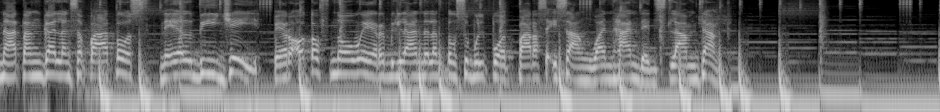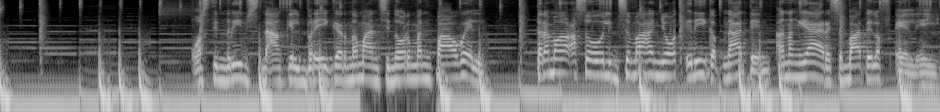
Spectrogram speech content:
Natanggal ang sapatos ni LBJ pero out of nowhere bigla na lang tong sumulpot para sa isang one-handed slam dunk. Austin Reeves na ankle breaker naman si Norman Powell. Tara mga kasolid, samahan nyo at i-recap natin ang nangyari sa Battle of LA.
